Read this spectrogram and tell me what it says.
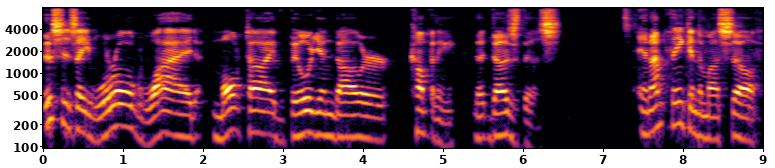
This is a worldwide multi billion dollar company that does this. And I'm thinking to myself,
